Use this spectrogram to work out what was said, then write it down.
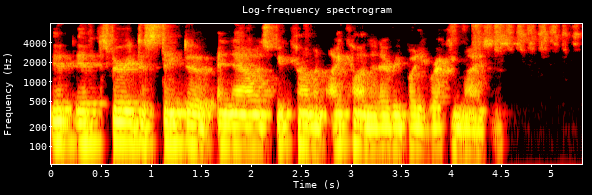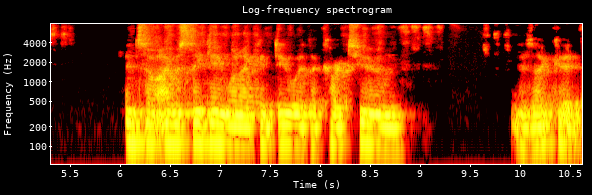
it, it's very distinctive and now it's become an icon that everybody recognizes. And so I was thinking what I could do with a cartoon is I could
